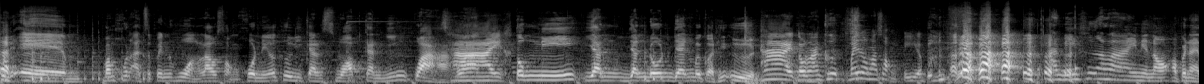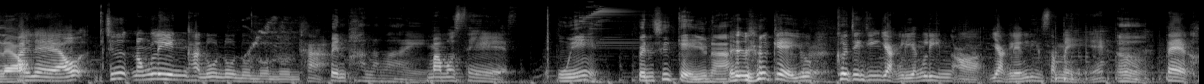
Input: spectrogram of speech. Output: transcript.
คุณเอม บางคนอาจจะเป็นห่วงเราสองคนนี้ก็คือมีการ swap กันยิ่งกว่าใช่ว่าตรงนี้ยังยังโดนแยงไปกว่าที่อื่น ใช่ตรงนั้นคือไม่ต้องมาสองปีอะอันนี้คืออะไรเนี่ยน้องเอาไปไหนแล้ว ไปแล้วชื่อน้องลิงค่ะนู่นนู่นนู่นนู่นนู่นค่ะ เป็นพันธุ์อะไรมาโมเสสอุ้ย เป็นชื่อเก๋อยู่นะเป็นชื่อเก๋อยู่ คือจริง ๆ อยากเลี้ยงลิงอ่าอยากเลี้ยงลิงสมเออ แต่เค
